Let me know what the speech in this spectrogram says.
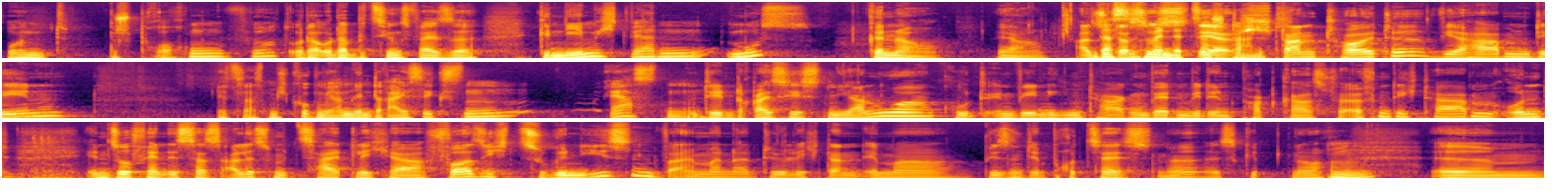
und besprochen wird oder, oder beziehungsweise genehmigt werden muss. Genau, ja. Also Das das, ist mein ist letzter der Stand. Stand heute. Wir haben den Jetzt lass mich gucken, wir haben den 30.01. den 30. Januar. Gut, in wenigen Tagen werden wir den Podcast veröffentlicht haben. Und insofern ist das alles mit zeitlicher Vorsicht zu genießen, weil man natürlich dann immer, wir sind im Prozess. Ne? Es gibt noch ähm,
